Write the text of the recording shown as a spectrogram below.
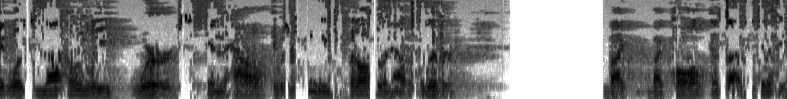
it was not only words in how it was received, but also in how it was delivered by, by Paul and Silas and Timothy.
